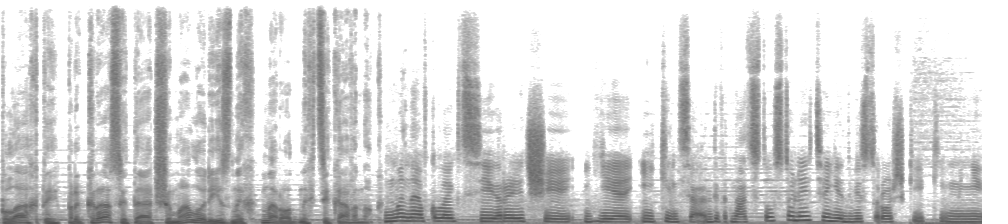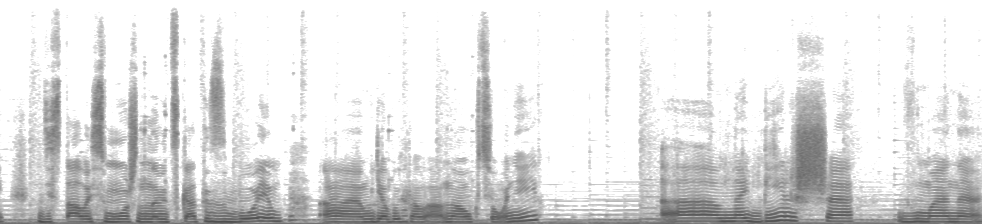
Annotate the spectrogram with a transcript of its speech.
плахти, прикраси та чимало різних народних цікавинок. У мене в колекції речі є і кінця 19 століття. Є дві сорочки, які мені дістались, можна навіть сказати, з боєм. Е, Я виграла на аукціоні їх. Е, Найбільше в мене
